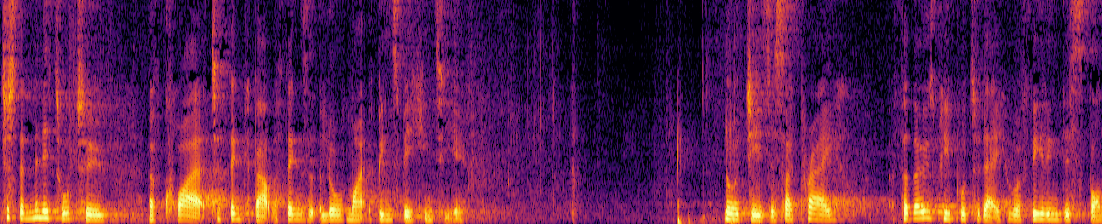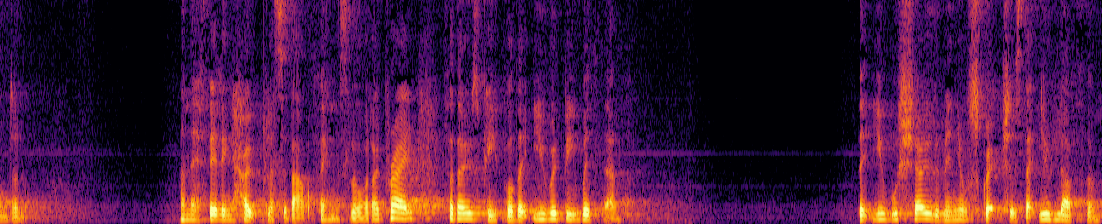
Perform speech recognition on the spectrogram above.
just a minute or two of quiet to think about the things that the Lord might have been speaking to you. Lord Jesus, I pray for those people today who are feeling despondent and they're feeling hopeless about things, Lord. I pray for those people that you would be with them, that you will show them in your scriptures that you love them,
